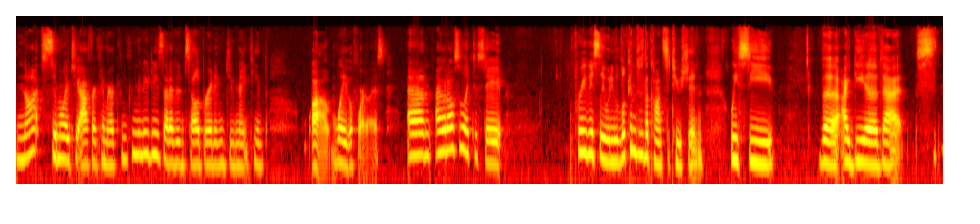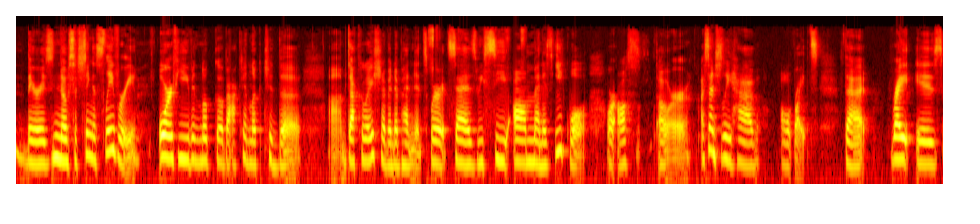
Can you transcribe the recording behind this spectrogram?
not similar to African American communities that have been celebrating June 19th um, way before this. And I would also like to state previously, when you look into the Constitution, we see the idea that there is no such thing as slavery. Or if you even look, go back and look to the um, Declaration of Independence, where it says we see all men as equal, or also, or essentially have all rights. That right is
